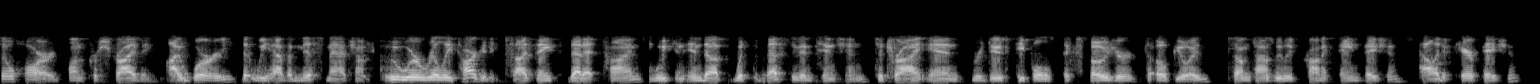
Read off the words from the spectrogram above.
so hard on prescribing, I worry that we have a mismatch on who we're really targeting. So I think that at times we can end up with the best of intention to try and reduce people's exposure to opioids. Sometimes we leave chronic pain patients, palliative care patients,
